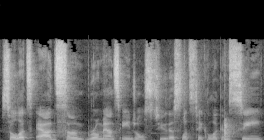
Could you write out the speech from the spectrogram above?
So let's add some romance angels to this. Let's take a look and see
